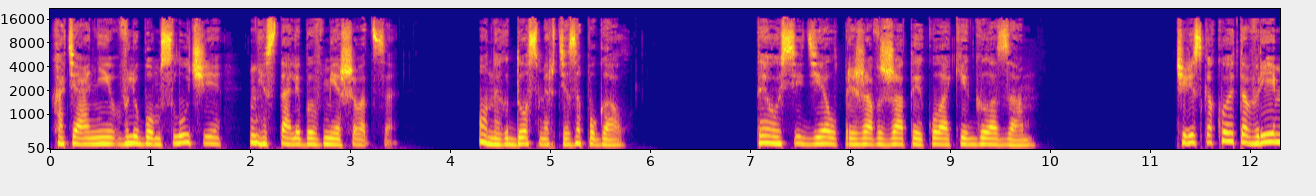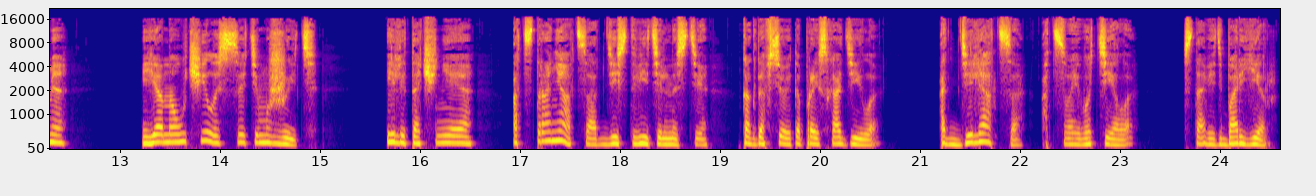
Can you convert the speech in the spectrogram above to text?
хотя они в любом случае не стали бы вмешиваться. Он их до смерти запугал. Тео сидел, прижав сжатые кулаки к глазам. Через какое-то время я научилась с этим жить, или, точнее, отстраняться от действительности, когда все это происходило отделяться от своего тела, ставить барьер.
